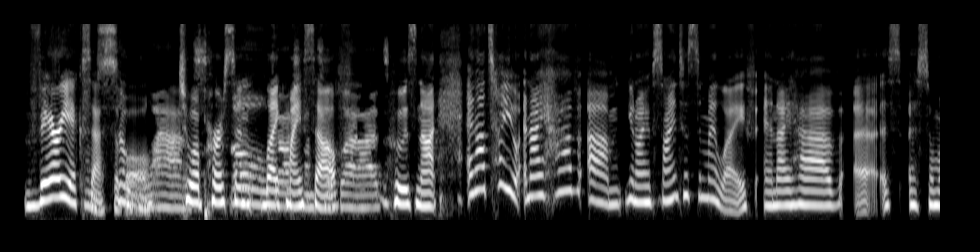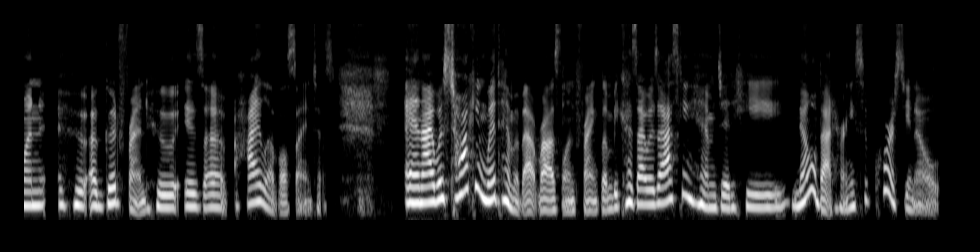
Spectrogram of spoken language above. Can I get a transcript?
very accessible so to a person oh, like gosh, myself so who's not. And I'll tell you, and I have, um, you know, I have scientists in my life, and I have a, a, someone who, a good friend who is a high level scientist. And I was talking with him about Rosalind Franklin because I was asking him, did he know about her? And he said, of course, you know,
